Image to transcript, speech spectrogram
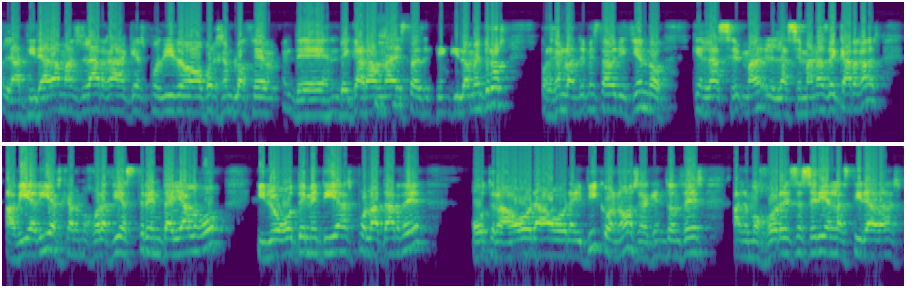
la tirada más larga que has podido, por ejemplo, hacer de, de cara a una de estas de 100 kilómetros, por ejemplo, antes me estaba diciendo que en las, semanas de cargas había días que a lo mejor hacías 30 y algo y luego te metías por la tarde otra hora, hora y pico, ¿no? O sea que entonces a lo mejor esas serían las tiradas,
